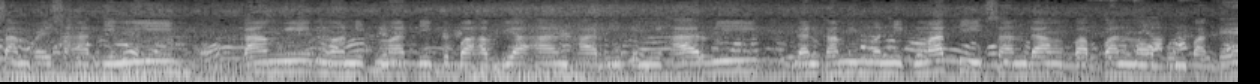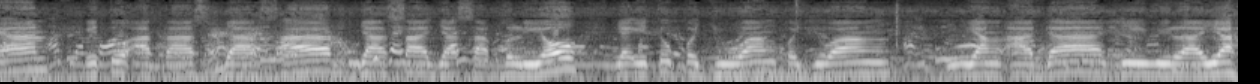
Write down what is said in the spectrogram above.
sampai saat ini kami menikmati kebahagiaan hari demi hari dan kami menikmati sandang papan maupun pakaian itu atas dasar jasa-jasa beliau yaitu pejuang-pejuang yang ada di wilayah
